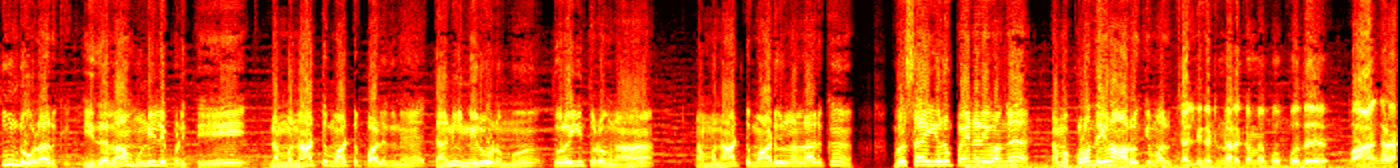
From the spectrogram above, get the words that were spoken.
தூண்டுகோலா இருக்கு. இதெல்லாம் முன்னிலைப்படுத்தி நம்ம நாட்டு மாட்டு பாலுக்குன்னு தனி நிறுவனமும் துறையும் தொடங்கினா நம்ம நாட்டு மாடுகள் நல்லா இருக்கும் விவசாயிகளும் பயனடைவாங்க. நம்ம குழந்தைகளும் ஆரோக்கியமா இருக்கும். ஜல்லிக்கட்டு நடக்காம போகுது. வாங்கடா.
